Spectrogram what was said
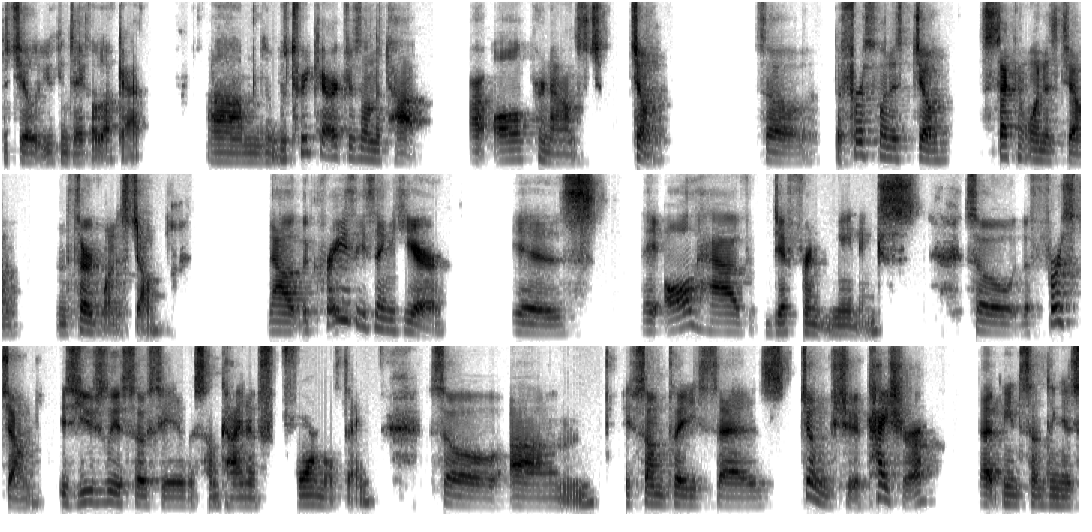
that you you can take a look at. Um, the three characters on the top are all pronounced Zheng. So the first one is Zheng, second one is Zheng, and the third one is Zheng. Now, the crazy thing here is they all have different meanings. So the first zheng is usually associated with some kind of formal thing. So um, if somebody says 正式开始, that means something is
